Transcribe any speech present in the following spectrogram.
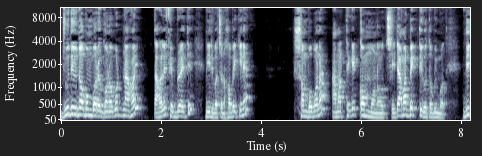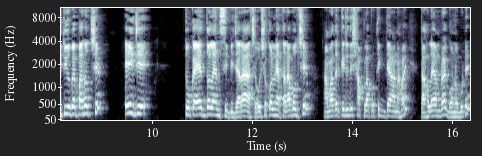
যদি নভেম্বরে গণভোট না হয়, তাহলে ফেব্রুয়ারিতে নির্বাচন হবে কিনা? সম্ভাবনা আমার থেকে কম মনে হচ্ছে। এটা আমার ব্যক্তিগত অভিমত। দ্বিতীয় ব্যাপার হচ্ছে, এই যে টোকায়ের দল এনসিপি যারা আছে, ওই সকল নেতারা বলছে, আমাদেরকে যদি শাপলা প্রতীক দেওয়া না হয়, তাহলে আমরা গণভোটে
